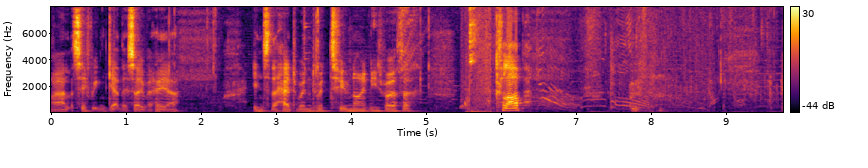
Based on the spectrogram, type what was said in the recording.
Uh, let's see if we can get this over here into the headwind with 290s worth of club.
